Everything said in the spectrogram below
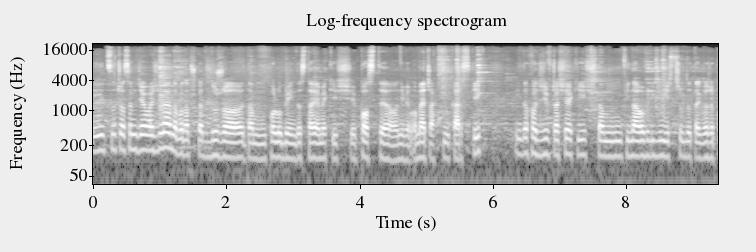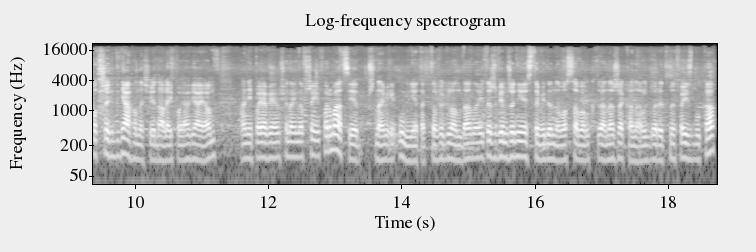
i co czasem działa źle, no bo na przykład dużo tam polubień dostają jakieś posty o, nie wiem, o meczach piłkarskich i dochodzi w czasie jakichś tam finałów Ligi Mistrzów do tego, że po trzech dniach one się dalej pojawiają, a nie pojawiają się najnowsze informacje, przynajmniej u mnie tak to wygląda, no i też wiem, że nie jestem jedyną osobą, która narzeka na algorytmy Facebooka.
